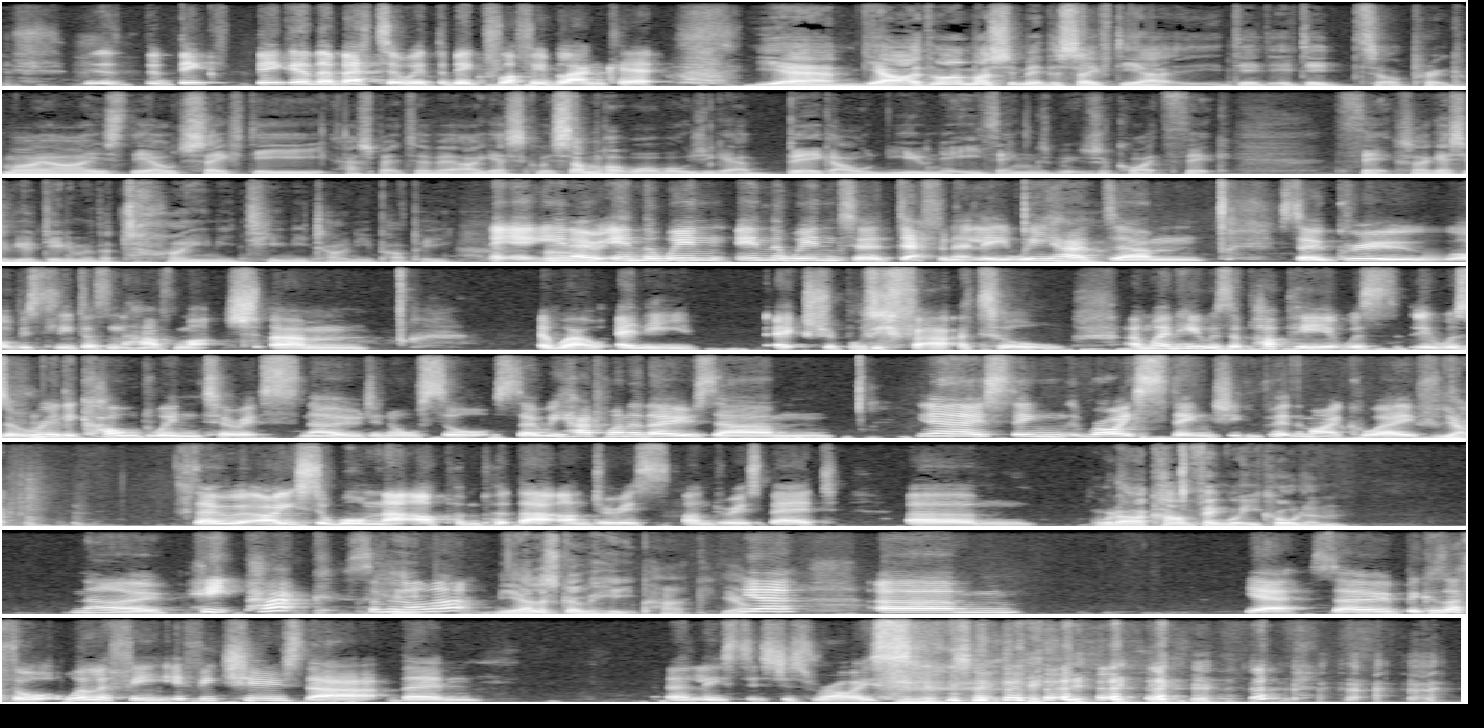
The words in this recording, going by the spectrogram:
the big bigger the better with the big fluffy blanket Yeah, yeah. I, I must admit the safety uh, it did it did sort of prick my eyes. The old safety aspect of it, I guess. With some hot water bottles, you get a big old unity things, which are quite thick, thick. So I guess if you're dealing with a tiny, teeny, tiny puppy, you know in the win in the winter definitely we had um so Gru obviously doesn't have much um well any extra body fat at all. And when he was a puppy it was it was a really cold winter. It snowed and all sorts. So we had one of those um you know those thing rice things you can put in the microwave? Yep, so i used to warm that up and put that under his under his bed. Um although I can't think what you call them. no. Heat pack? Something Heat- like that? Yeah, let's go with heat pack. Yeah, yeah. Um yeah. So because i thought well if he if he chews that then at least it's just rice exactly.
